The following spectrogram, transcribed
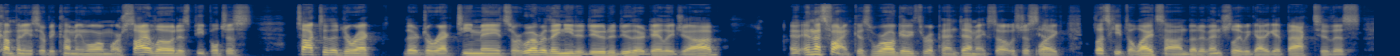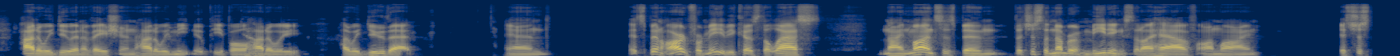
companies are becoming more and more siloed as people just talk to the direct their direct teammates or whoever they need to do to do their daily job. And, and that's fine because we're all getting through a pandemic so it was just Yeah. like let's keep the lights on but eventually we got to get back to this how do we do innovation? How do we meet new people? Yeah. how do we how do we do that? And it's been hard for me because the last nine months has been the, just the number of meetings that i have online. It's just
